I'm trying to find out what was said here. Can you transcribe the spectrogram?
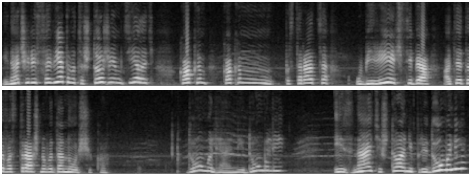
и начали советоваться, что же им делать, как им, как им постараться уберечь себя от этого страшного доносчика. Думали они, думали, и знаете, что они придумали?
